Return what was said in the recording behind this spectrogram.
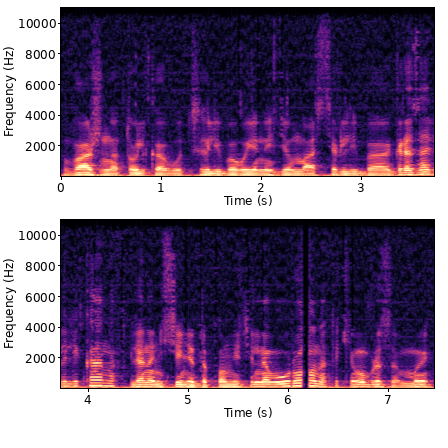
важно только вот либо военный дел мастер, либо гроза великанов для нанесения дополнительного урона. Таким образом мы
